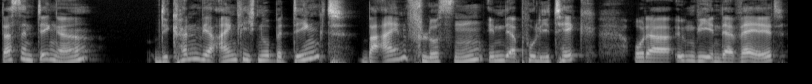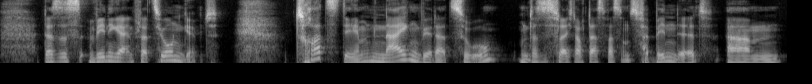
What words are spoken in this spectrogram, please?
das sind Dinge, die können wir eigentlich nur bedingt beeinflussen in der Politik oder irgendwie in der Welt, dass es weniger Inflation gibt. Trotzdem neigen wir dazu, und das ist vielleicht auch das, was uns verbindet, ähm,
